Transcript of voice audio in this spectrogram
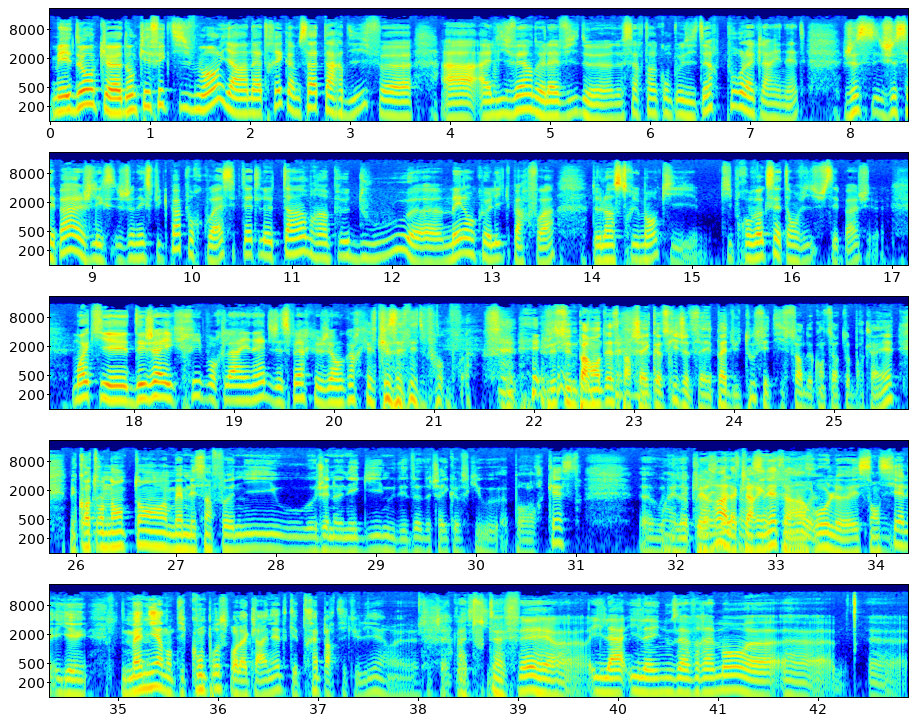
Mais donc, euh, donc effectivement, il y a un attrait comme ça tardif euh, à, l'hiver de la vie de, certains compositeurs pour la clarinette. Je je sais pas, je, n'explique pas pourquoi. C'est peut-être le timbre un peu doux, euh, mélancolique parfois, de l'instrument qui, qui provoque cette envie. Je sais pas. Moi qui ai déjà écrit pour clarinette, j'espère que j'ai encore quelques années devant moi. Juste une parenthèse par Tchaïkovski, je ne savais pas du tout cette histoire de concerto pour clarinette, mais quand on entend même les symphonies ou Eugène Onegin ou des œuvres de Tchaïkovski ou- pour orchestre, euh, ou Ouais, des la opéras, la clarinette clarinette a un rôle euh, essentiel. Et il y a une manière dont il compose pour la clarinette qui est très particulière euh, Ah, tout à fait. euh, il, a, il, a, il nous a vraiment euh,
